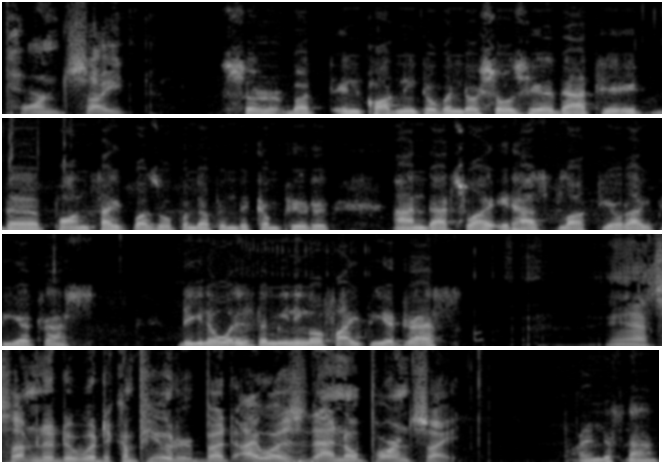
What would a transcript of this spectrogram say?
porn site. Sure, but incognito window shows here that it, the pawn site was opened up in the computer, and that's why it has blocked your IP address. Do you know what is the meaning of IP address? Yeah, it's something to do with the computer, but I wasn't on no porn site. I understand.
